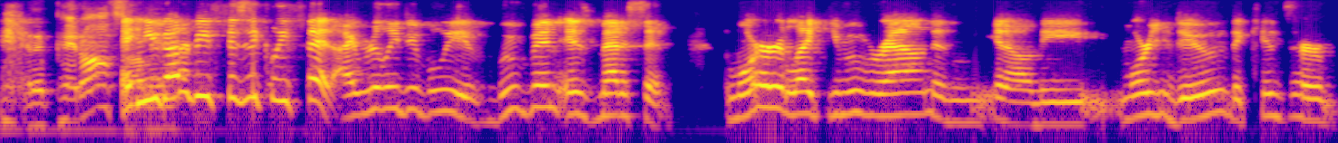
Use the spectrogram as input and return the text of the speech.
and it paid off. And you got to be physically fit. I really do believe movement is medicine. The more like you move around, and you know, the more you do, the kids are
